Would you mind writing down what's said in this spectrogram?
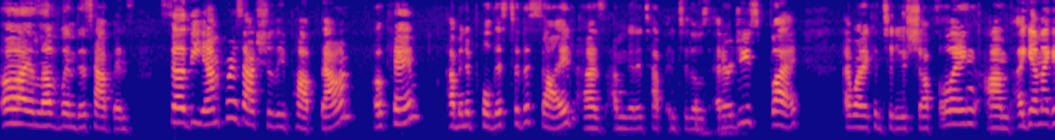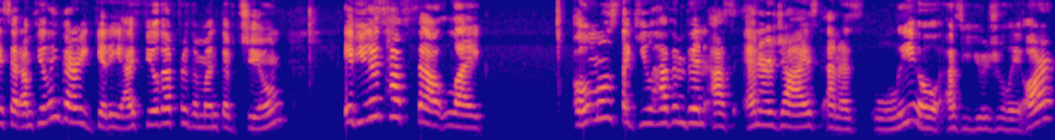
oh, I love when this happens. So the Empress actually popped down. Okay. I'm going to pull this to the side as I'm going to tap into those energies. But I want to continue shuffling. Um, again, like I said, I'm feeling very giddy. I feel that for the month of June. If you guys have felt like almost like you haven't been as energized and as Leo as you usually are,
